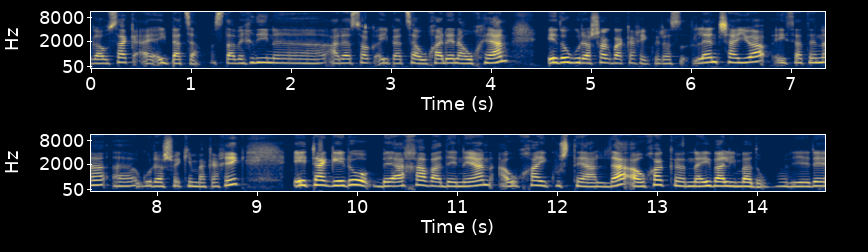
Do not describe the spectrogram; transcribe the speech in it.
gauzak aipatza. Ez da berdin uh, arazoak aipatza aujaren augean, edo gurasoak bakarrik. Beraz, lehen txaioa izatena uh, gurasoekin bakarrik, eta gero beharra badenean auja ikuste alda, aujak nahi balin badu. Hori ere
